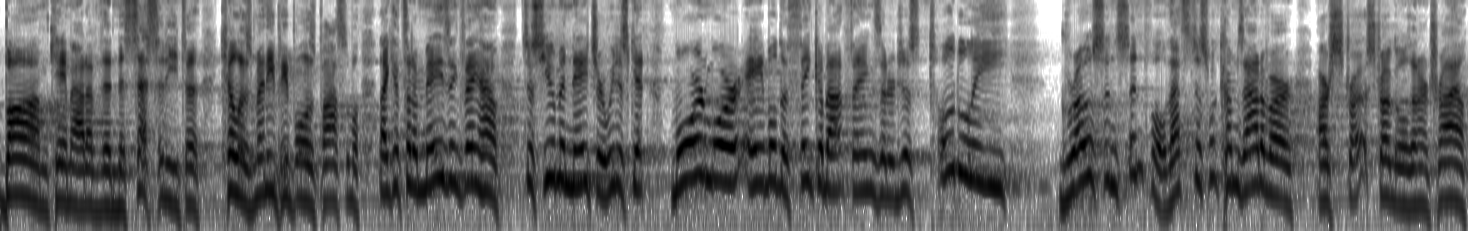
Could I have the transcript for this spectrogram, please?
bomb came out of the necessity to kill as many people as possible. Like, it's an amazing thing how just human nature, we just get more and more able to think about things that are just totally gross and sinful. That's just what comes out of our, our str- struggles and our trial.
